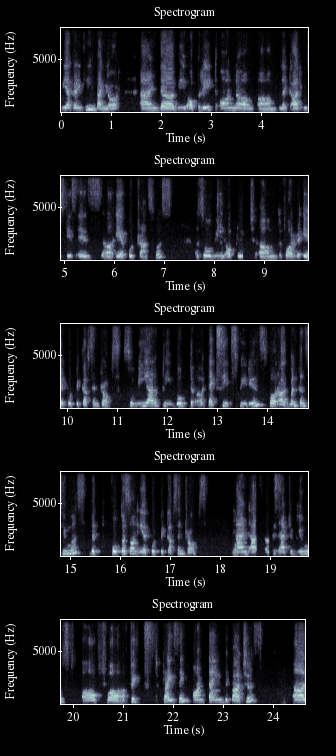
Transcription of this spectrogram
we are currently in Bangalore. And uh, we operate on uh, um, like our use case is uh, airport transfers. So we operate um, for airport pickups and drops. So we are a pre-booked uh, taxi experience for urban consumers with focus on airport pickups and drops. Okay. and our service attributes of uh, fixed pricing on time departures uh,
